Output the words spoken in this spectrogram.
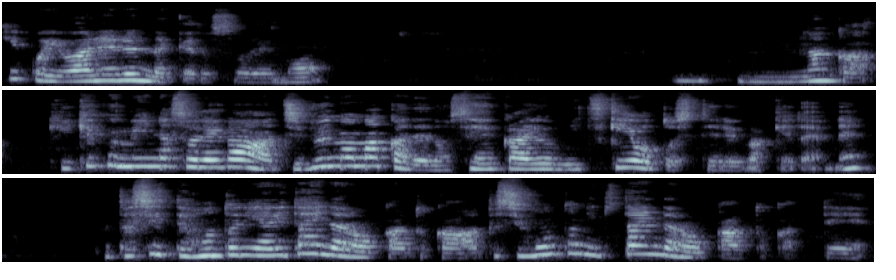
結構言われるんだけどそれも、うん、なんか結局みんなそれが自分の中での正解を見つけようとしてるわけだよね。私って本当にやりたいんだろうかとか私本当に行きたいんだろうかとかって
